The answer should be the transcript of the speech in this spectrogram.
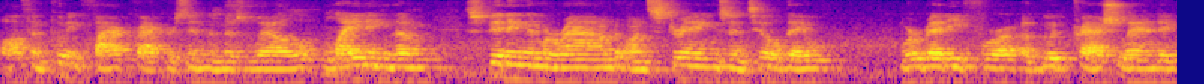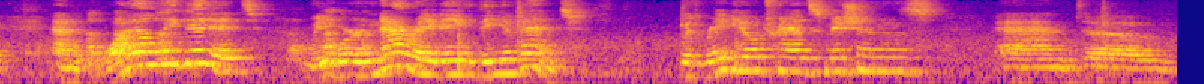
often putting firecrackers in them as well, lighting them, spinning them around on strings until they were ready for a good crash landing. And while we did it, we were narrating the event with radio transmissions and um,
